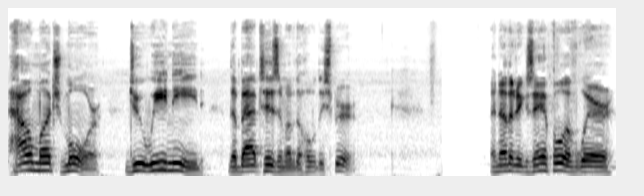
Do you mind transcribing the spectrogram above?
how much more do we need the baptism of the Holy Spirit? Another example of where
